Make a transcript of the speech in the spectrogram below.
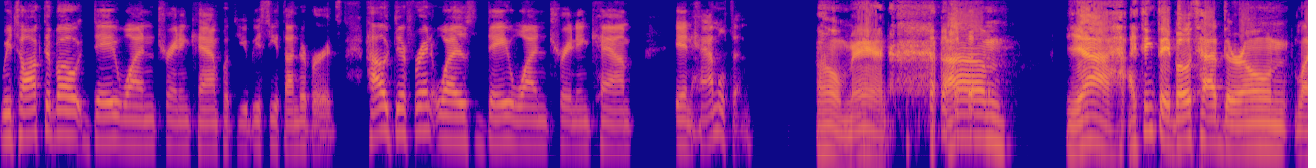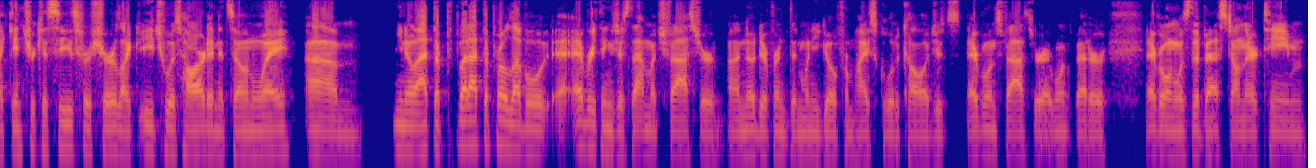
We talked about day one training camp with UBC Thunderbirds. How different was day one training camp in Hamilton? Oh man, um, yeah, I think they both had their own like intricacies for sure. Like each was hard in its own way. Um, you know at the but at the pro level everything's just that much faster uh, no different than when you go from high school to college. It's everyone's faster everyone's better everyone was the best on their team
